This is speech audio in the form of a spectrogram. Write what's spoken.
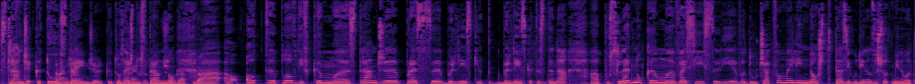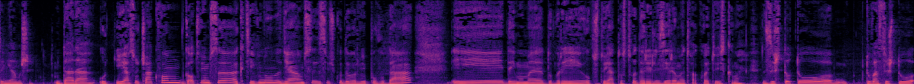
Странджа като стренджер, като, като нещо странно. Точно, да, да. А, от Пловдив към Странджа през Берлинската, Берлинската стена. А, последно към Веси Сариева да очакваме ли нощ тази година, защото миналата нямаше? Да, да. И аз очаквам, готвим се активно, надявам се всичко да върви по вода и да имаме добри обстоятелства да реализираме това, което искаме. Защото това също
